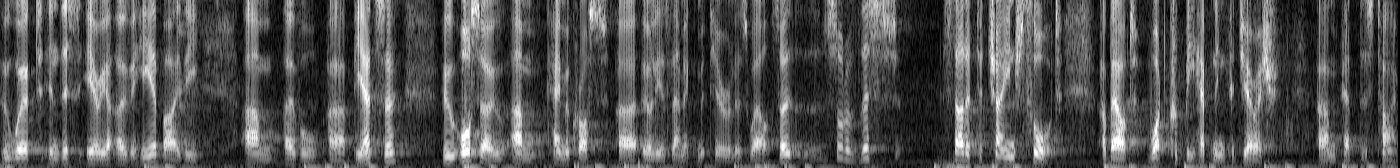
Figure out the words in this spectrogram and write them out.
who worked in this area over here by the um, Oval uh, Piazza, who also um, came across uh, early Islamic material as well. So, sort of, this started to change thought about what could be happening at Jerash um, at this time.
